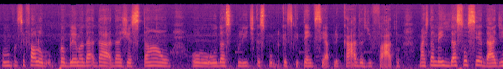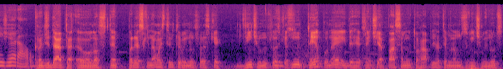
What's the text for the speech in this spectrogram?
como você falou, o problema da, da, da gestão ou, ou, das políticas públicas que têm que ser aplicadas de fato, mas também da sociedade em geral. Candidata, é, o nosso tempo parece que não mais 30 minutos, parece que é 20 minutos, parece 20. que é muito tempo, né? E de repente já passa muito rápido, já terminamos os 20 minutos.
